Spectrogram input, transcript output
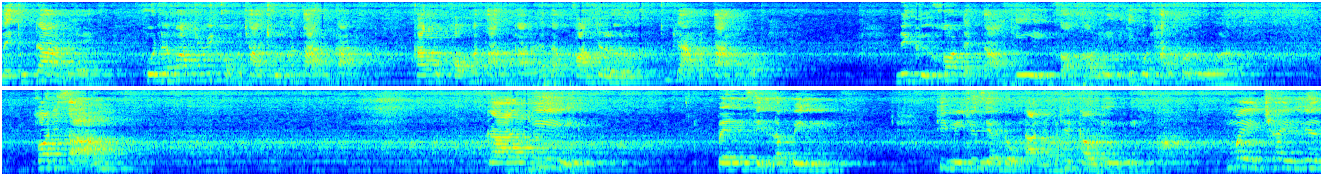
ในทุกด้านเลย คุณภาพชีวิตของประชาชนก็ต่างกัน การปกครองก็ต่างกัน และแบบความเจริญทุกอย่างก็ต่างกันหมด นี่คือข้อแตกต่างที่สองเกาหลีที่คนไทยควรรู้ครับข้อที่สามการที่เป็นศิลปินที่มีชื่อเสียงโด่งดังในประเทศเกาหลี ไม่ใช่เรื่อง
